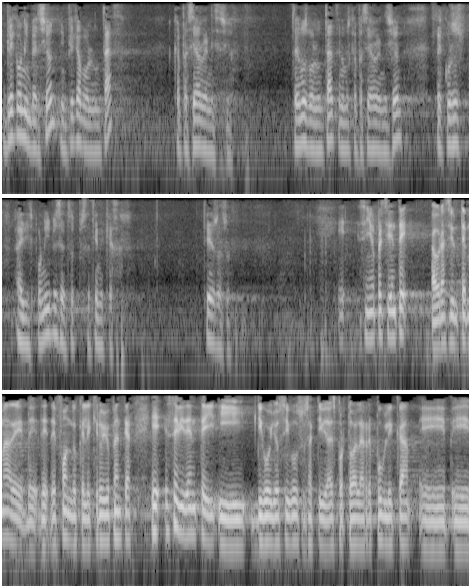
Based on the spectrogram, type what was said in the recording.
Implica una inversión, implica voluntad, capacidad de organización. Tenemos voluntad, tenemos capacidad de organización, recursos hay disponibles, entonces pues, se tiene que hacer. Tienes razón. Eh, señor presidente, ahora sí un tema de, fondo que le quiero yo plantear. Eh, es evidente, y, digo, yo sigo sus actividades por toda la República, eh,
